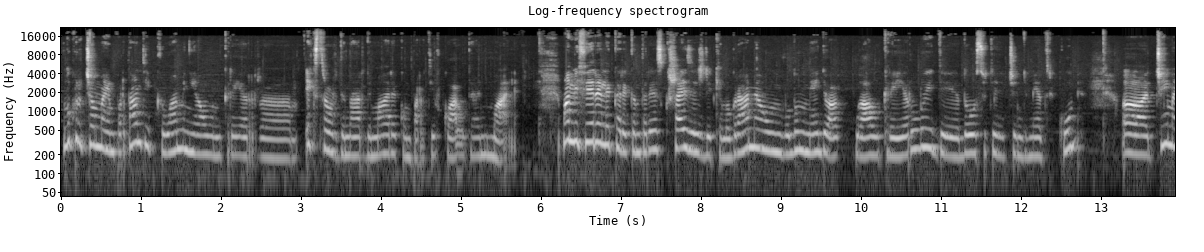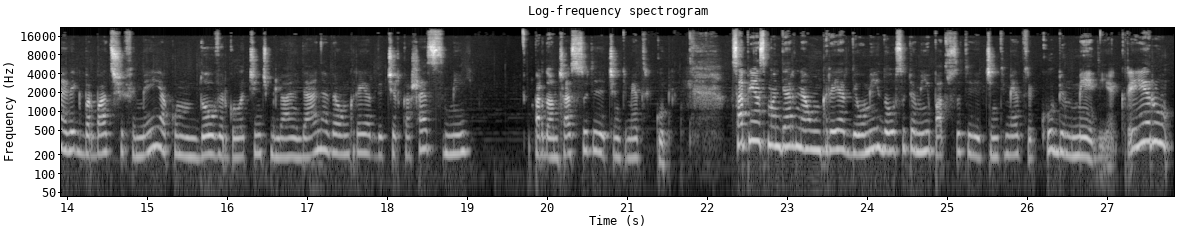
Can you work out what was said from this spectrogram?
Lucrul cel mai important e că oamenii au un creier extraordinar de mare comparativ cu alte animale. Mamiferele care cântăresc 60 de kg au un volum mediu al creierului de 200 de cm cubi. Cei mai vechi bărbați și femei, acum 2,5 milioane de ani, aveau un creier de circa 6.000 pardon, 600 de cm cubi. Sapiens moderne au un creier de 1200-1400 de cm cubi în medie. Creierul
